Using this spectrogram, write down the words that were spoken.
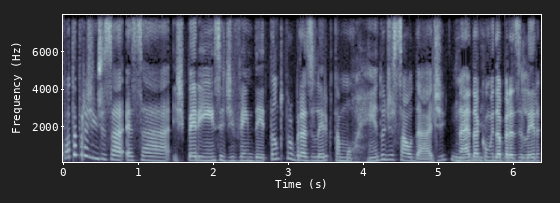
Conta pra gente essa, essa experiência de vender tanto pro brasileiro que está morrendo de saudade, né, da comida brasileira,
